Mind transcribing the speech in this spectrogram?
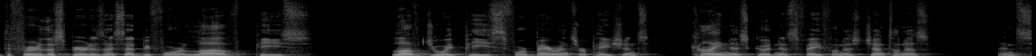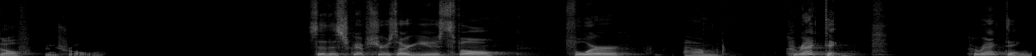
But the fruit of the Spirit, as I said before, love, peace, love, joy, peace, forbearance or patience, kindness, goodness, faithfulness, gentleness, and self control. So the scriptures are useful for um, correcting correcting.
